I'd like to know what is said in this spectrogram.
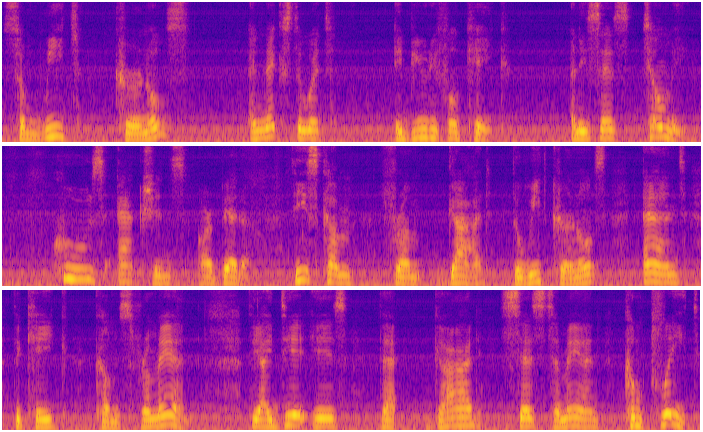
some wheat kernels and next to it a beautiful cake. And he says, Tell me, whose actions are better? These come from God, the wheat kernels, and the cake comes from man. The idea is that God says to man, complete.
